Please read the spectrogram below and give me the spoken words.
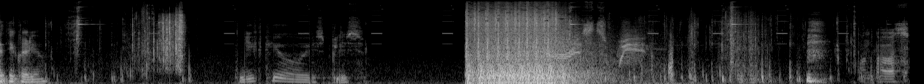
Я тыкаю. Give POS, please. Он по вас.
